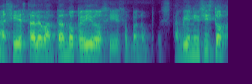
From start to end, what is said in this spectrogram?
Así está levantando pedidos y eso, bueno, pues también insisto,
